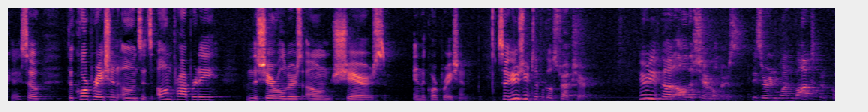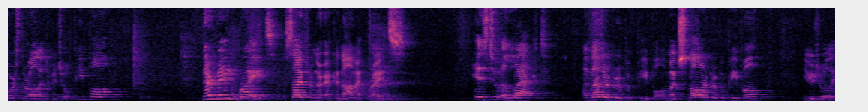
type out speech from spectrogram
Okay, so the corporation owns its own property, and the shareholders own shares in the corporation. So here's your typical structure. Here you've got all the shareholders. These are in one box, but of course they're all individual people. Their main right, aside from their economic rights, is to elect another group of people, a much smaller group of people, usually,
